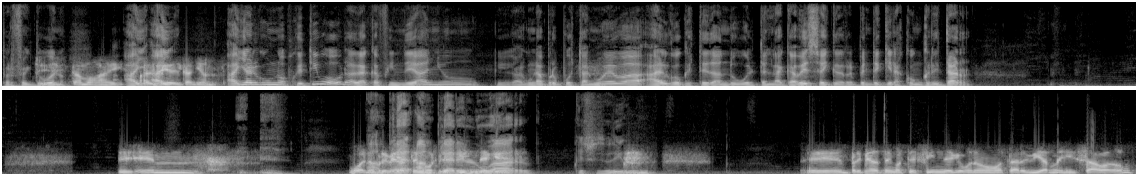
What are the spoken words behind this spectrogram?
Perfecto. Sí, bueno, estamos ahí, ¿hay, al hay- pie del cañón. ¿Hay algún objetivo ahora de acá a fin de año? ¿Alguna propuesta nueva? ¿Algo que esté dando vuelta en la cabeza y que de repente quieras concretar? Eh, bueno, primero Ampliar- tengo ampliar este el que- lugar. ¿Qué sé yo digo? Eh, primero tengo este fin de que bueno vamos a estar viernes y sábado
